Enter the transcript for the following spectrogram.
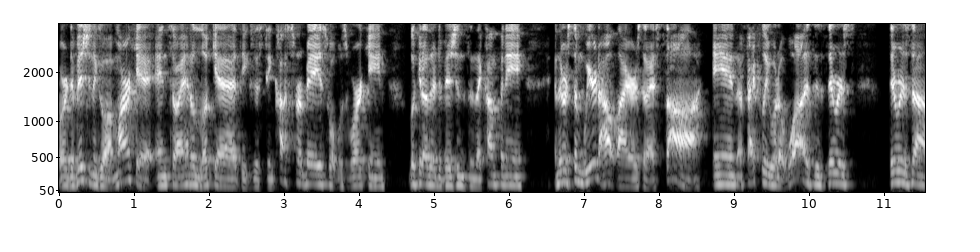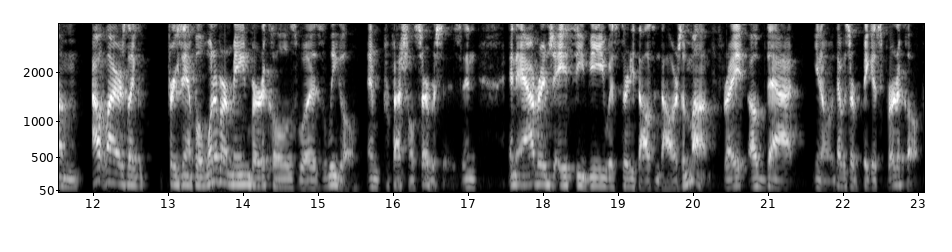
or a division to go out market. And so I had to look at the existing customer base, what was working, look at other divisions in the company. And there were some weird outliers that I saw. And effectively what it was is there was there was um, outliers like for example, one of our main verticals was legal and professional services. And an average ACV was $30,000 a month, right? Of that, you know, that was our biggest vertical.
